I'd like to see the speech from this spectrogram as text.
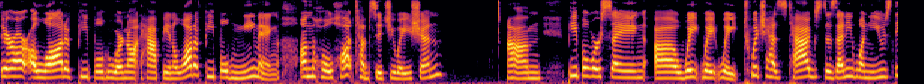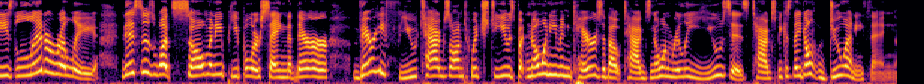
there are a lot of people who who are not happy, and a lot of people memeing on the whole hot tub situation. Um, people were saying, uh, wait, wait, wait, Twitch has tags. Does anyone use these? Literally, this is what so many people are saying that there are very few tags on Twitch to use, but no one even cares about tags. No one really uses tags because they don't do anything.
